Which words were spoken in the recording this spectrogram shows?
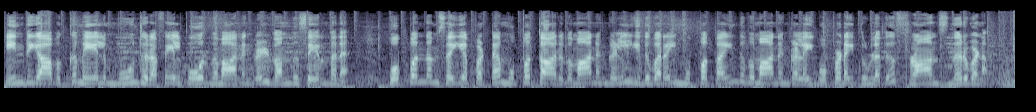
இந்தியாவுக்கு மேலும் மூன்று ரஃபேல் போர் விமானங்கள் வந்து சேர்ந்தன. ஒப்பந்தம் செய்யப்பட்ட முப்பத்தாறு விமானங்களில் இதுவரை முப்பத்தைந்து விமானங்களை ஒப்படைத்துள்ளது பிரான்ஸ் நிறுவனம்.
